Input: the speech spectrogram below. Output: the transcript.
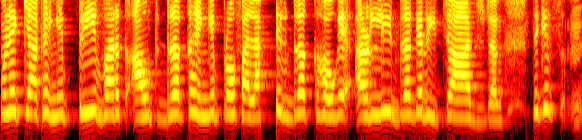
उन्हें क्या कहेंगे? प्री वर्कआउट ड्रग कहेंगे प्रोफाइलैक्टिक ड्रग कहोगे अर्ली ड्रग है रिचार्ज ड्रग देखिए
